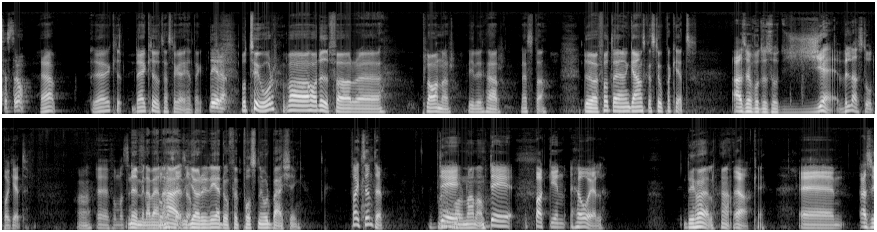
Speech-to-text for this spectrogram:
Testa dem. ja, det är kul. Det är kul att testa grejer helt enkelt. Det är det. Och Tor, vad har du för eh, planer i det här nästa? Du har fått en ganska stor paket. Alltså jag har fått ett så jävla stort paket. Ja. Eh, Nu mina vänner, här gör er redo för Postnord-bashing. Faktiskt inte. Nej, Det, var det fucking HL. DHL? Ja, Ja. okej. Eh, alltså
